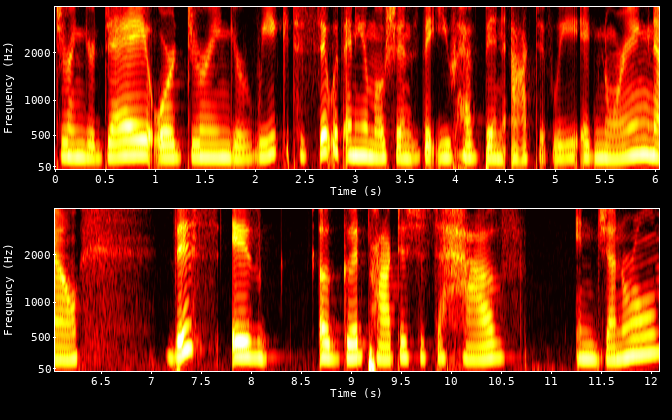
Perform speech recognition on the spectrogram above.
during your day or during your week to sit with any emotions that you have been actively ignoring. Now, this is a good practice just to have in general,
